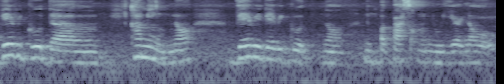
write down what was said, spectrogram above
very good um, coming no? Very very good no? Nung pagpasok ng new year no?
